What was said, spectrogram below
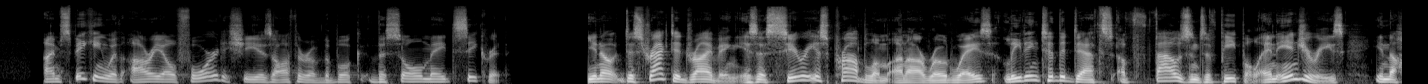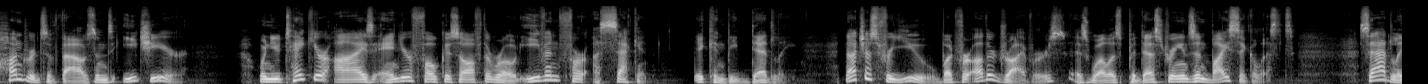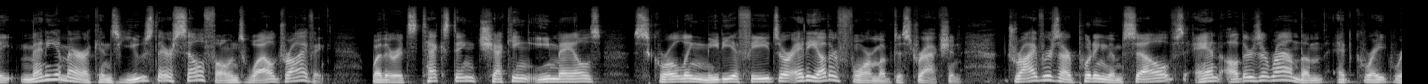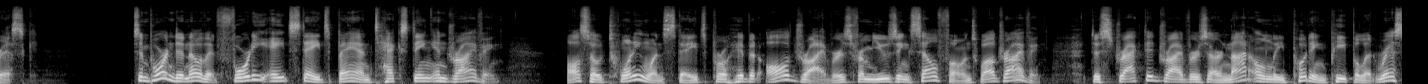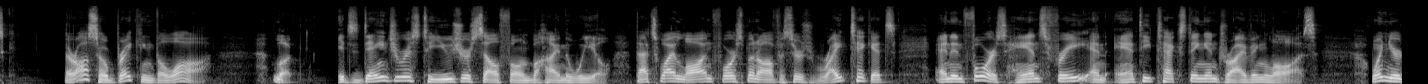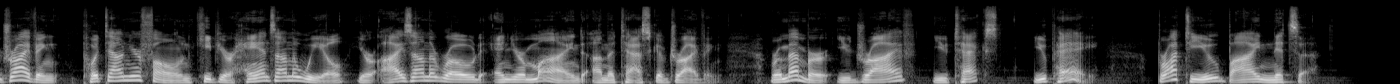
I'm speaking with Arielle Ford. She is author of the book The Soulmate Secret. You know, distracted driving is a serious problem on our roadways, leading to the deaths of thousands of people and injuries in the hundreds of thousands each year. When you take your eyes and your focus off the road, even for a second, it can be deadly. Not just for you, but for other drivers, as well as pedestrians and bicyclists. Sadly, many Americans use their cell phones while driving, whether it's texting, checking emails, scrolling media feeds, or any other form of distraction, drivers are putting themselves and others around them at great risk. It's important to know that 48 states ban texting and driving. Also, 21 states prohibit all drivers from using cell phones while driving. Distracted drivers are not only putting people at risk, they're also breaking the law. Look, it's dangerous to use your cell phone behind the wheel. That's why law enforcement officers write tickets and enforce hands free and anti texting and driving laws. When you're driving, put down your phone, keep your hands on the wheel, your eyes on the road, and your mind on the task of driving. Remember, you drive, you text, you pay. Brought to you by NHTSA.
